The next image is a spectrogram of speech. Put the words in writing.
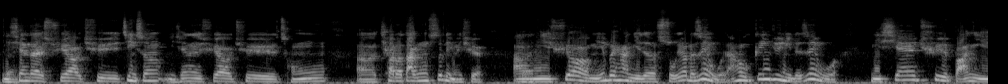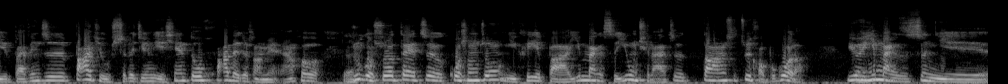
你现在需要去晋升？你现在需要去从呃跳到大公司里面去啊？你需要明白一下你的首要的任务，然后根据你的任务。你先去把你百分之八九十的精力先都花在这上面，然后如果说在这个过程中你可以把 Emax 用起来，这当然是最好不过了，因为 Emax 是你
